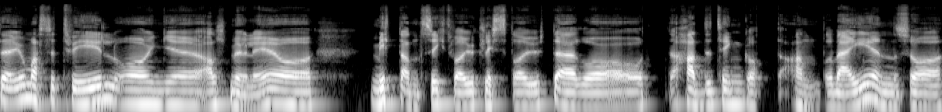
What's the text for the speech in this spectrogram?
det er jo masse tvil og eh, alt mulig. Og mitt ansikt var jo klistra ut der, og, og hadde ting gått andre veien, så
